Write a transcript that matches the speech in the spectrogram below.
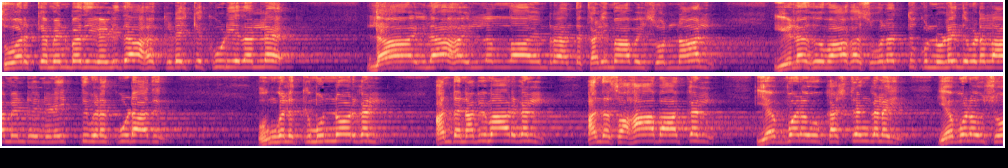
சுவர்க்கம் என்பது எளிதாக கிடைக்கக்கூடியதல்ல. லா இலாஹ இல்லல்லா என்ற அந்த களிமாவை சொன்னால் இலகுவாக சுவனத்துக்குள் நுழைந்து விடலாம் என்று நினைத்து விடக்கூடாது. உங்களுக்கு முன்னோர்கள் அந்த நபிமார்கள் அந்த சொஹாபாக்கள் எவ்வளவு கஷ்டங்களை எவ்வளவு சோ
